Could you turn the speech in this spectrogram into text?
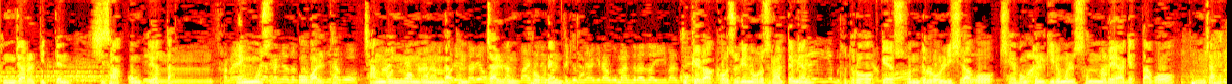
풍자를 빗댄 시사공대였다. 앵무새, 오발탄, 장군 멍군 같은 짧은 프로그램들이다. 국회가 거수기 노릇을 할 때면 부드럽게 손들 올리시라고 재봉틀 기름을 선물해야겠다고 풍자했다.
